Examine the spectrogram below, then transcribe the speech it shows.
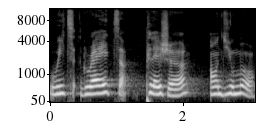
with great pleasure and humor.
